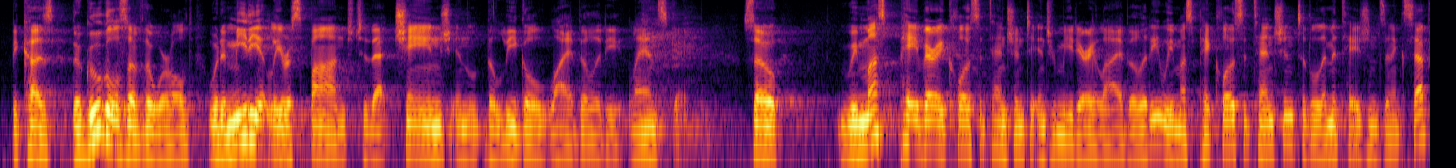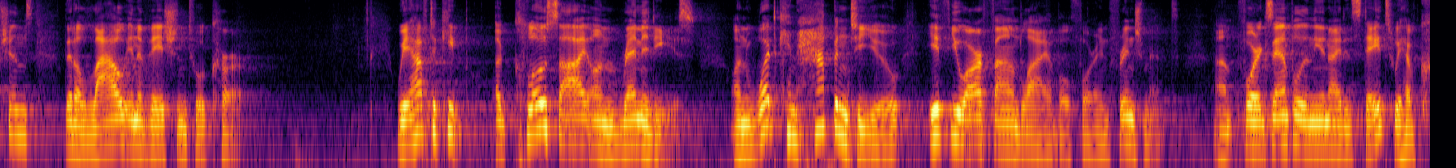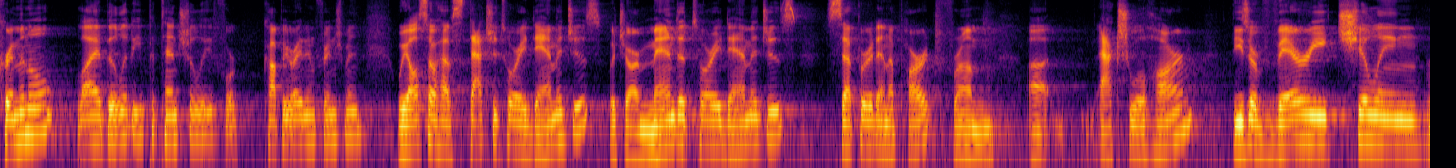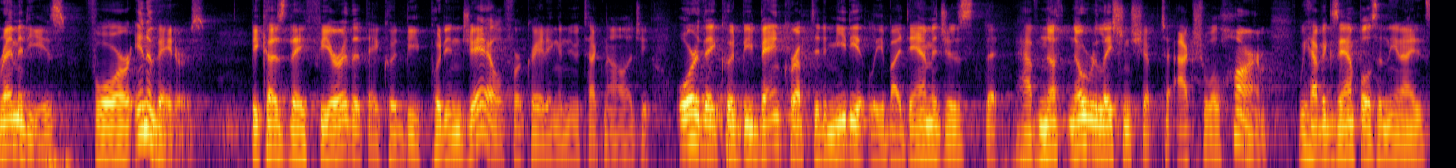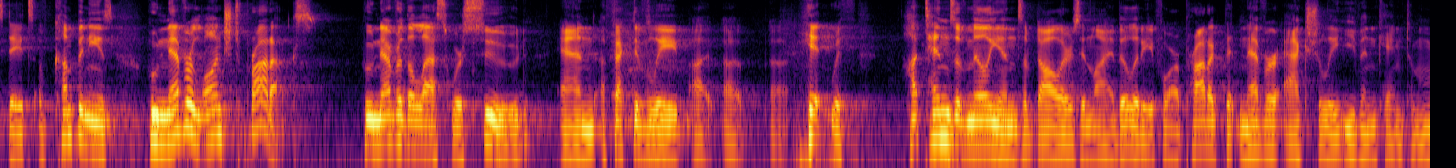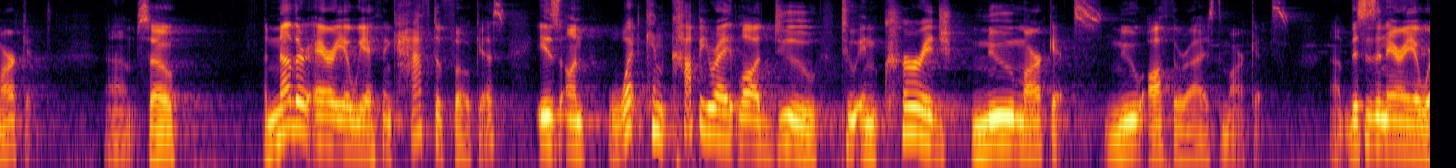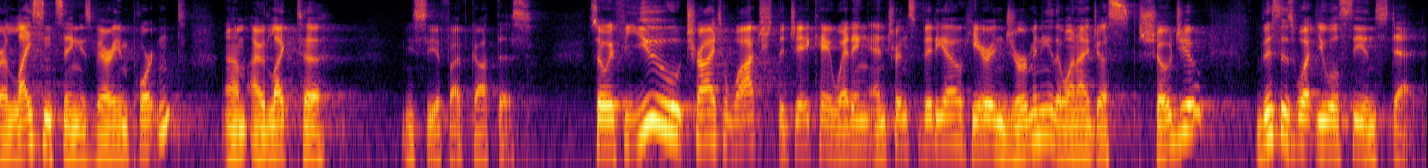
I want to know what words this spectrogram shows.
because the Googles of the world would immediately respond to that change in the legal liability landscape. So we must pay very close attention to intermediary liability. We must pay close attention to the limitations and exceptions that allow innovation to occur. We have to keep a close eye on remedies, on what can happen to you if you are found liable for infringement. Um, for example, in the United States, we have criminal liability potentially for copyright infringement. We also have statutory damages, which are mandatory damages, separate and apart from uh, actual harm. These are very chilling remedies for innovators because they fear that they could be put in jail for creating a new technology, or they could be bankrupted immediately by damages that have no, no, relationship to actual harm. We have examples in the United States of companies who never launched products, who nevertheless were sued and effectively uh, uh, uh, hit with tens of millions of dollars in liability for a product that never actually even came to market. Um, so Another area we, I think, have to focus is on what can copyright law do to encourage new markets, new authorized markets. Um, this is an area where licensing is very important. Um, I would like to, let me see if I've got this. So if you try to watch the JK wedding entrance video here in Germany, the one I just showed you, this is what you will see instead.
